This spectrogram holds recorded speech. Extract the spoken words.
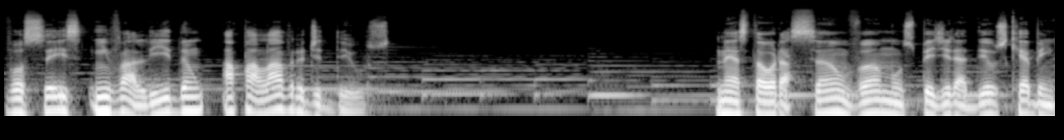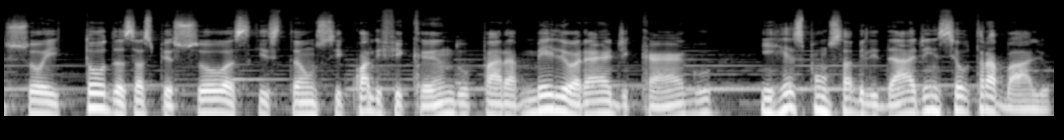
vocês invalidam a palavra de Deus. Nesta oração, vamos pedir a Deus que abençoe todas as pessoas que estão se qualificando para melhorar de cargo e responsabilidade em seu trabalho,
